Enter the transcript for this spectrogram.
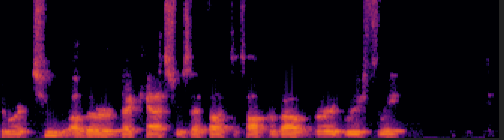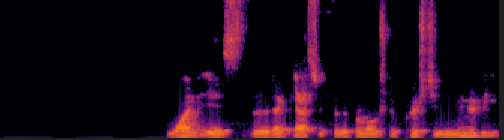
There were two other dicasteries I thought to talk about very briefly. One is the dicastery for the promotion of Christian unity,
